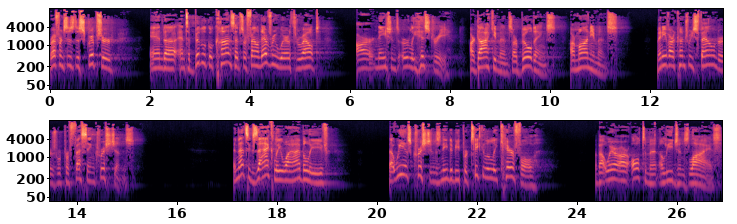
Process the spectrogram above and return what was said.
References to Scripture and, uh, and to biblical concepts are found everywhere throughout our nation's early history, our documents, our buildings, our monuments. Many of our country's founders were professing Christians. And that's exactly why I believe that we as Christians need to be particularly careful about where our ultimate allegiance lies.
